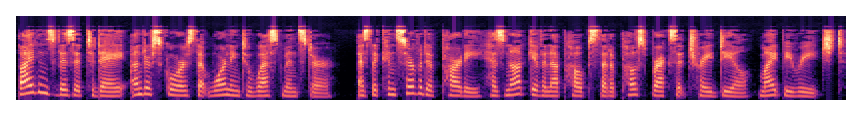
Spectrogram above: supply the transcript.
Biden's visit today underscores that warning to Westminster, as the Conservative Party has not given up hopes that a post-Brexit trade deal might be reached.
